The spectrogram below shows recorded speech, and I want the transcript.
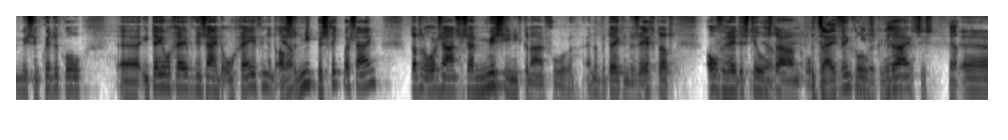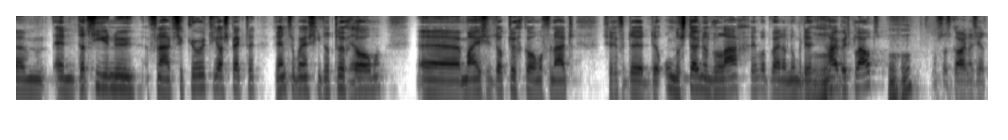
Mission critical IT-omgevingen zijn de omgevingen. Als ja. ze niet beschikbaar zijn, dat een organisatie zijn missie niet kan uitvoeren. En dat betekent dus echt dat overheden stilstaan. Of bedrijven, winkels. Ja. Um, en dat zie je nu vanuit security aspecten. Ransomware zie je dat terugkomen. Uh, maar je ziet het ook terugkomen vanuit zeg even, de, de ondersteunende laag. Hè, wat wij dan noemen de mm -hmm. hybrid cloud. Mm -hmm. Of zoals Gartner zegt,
